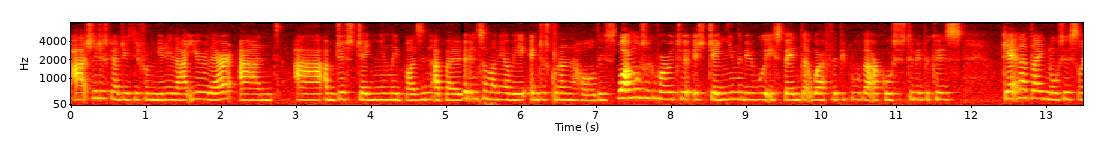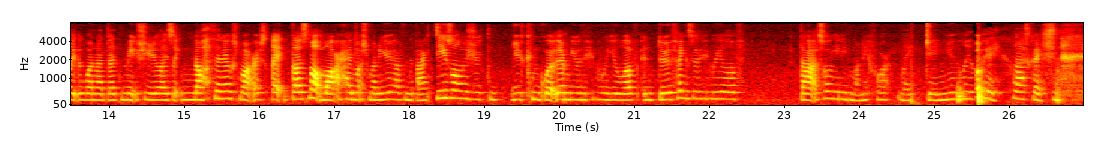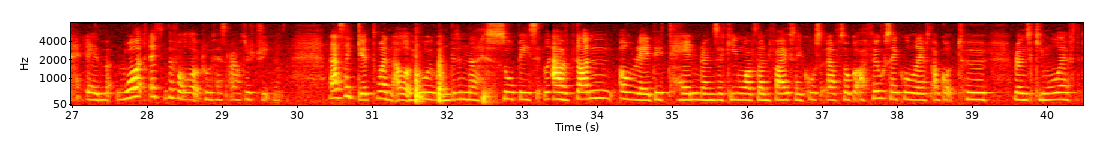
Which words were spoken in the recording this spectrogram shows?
actually just graduated from uni that year there and uh, I'm just genuinely buzzing about putting some money away and just going on holidays. What I'm most looking forward to is genuinely being able to spend it with the people that are closest to me because getting a diagnosis like the one I did makes you realise like nothing else matters. It does not matter how much money you have in the bank. See as long as you can you can go out there and be with the people you love and do things with the people you love that's all you need money for, like genuinely. Okay, last question. Um, what is the follow-up process after treatment? That's a good one. A lot of people are wondering this. So basically, I've done already 10 rounds of chemo. I've done 5 cycles and I've still got a full cycle left. I've got 2 rounds of chemo left.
